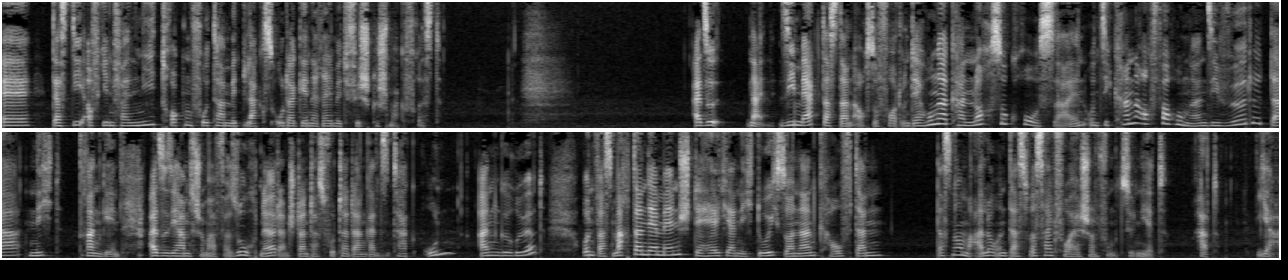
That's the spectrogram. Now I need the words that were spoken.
äh, dass die auf jeden Fall nie Trockenfutter mit Lachs oder generell mit Fischgeschmack frisst. Also nein, sie merkt das dann auch sofort und der Hunger kann noch so groß sein und sie kann auch verhungern. Sie würde da nicht dran gehen. Also sie haben es schon mal versucht, ne? Dann stand das Futter da den ganzen Tag unangerührt. Und was macht dann der Mensch? Der hält ja nicht durch, sondern kauft dann das Normale und das, was halt vorher schon funktioniert hat ja,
